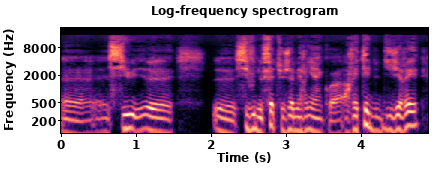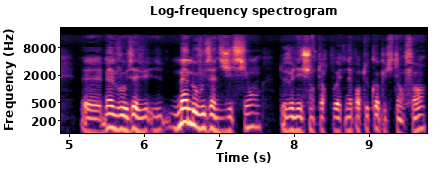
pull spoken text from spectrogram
euh, si, euh, si vous ne faites jamais rien, quoi. Arrêtez de digérer, même, vos, même vos indigestions, devenez chanteur, poète, n'importe quoi, petit enfant,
